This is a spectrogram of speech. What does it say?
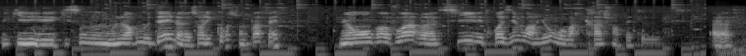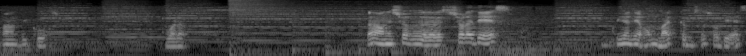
mais qui, qui sont leurs modèles sur les courses sont pas faites. Mais on va voir euh, si les troisièmes Wario, on va voir Crash en fait euh, à la fin des courses. Voilà. Là, on est sur, sur la DS il y a des Mac comme ça sur DS.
